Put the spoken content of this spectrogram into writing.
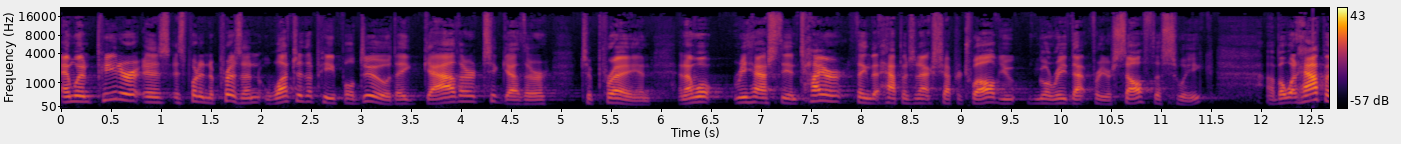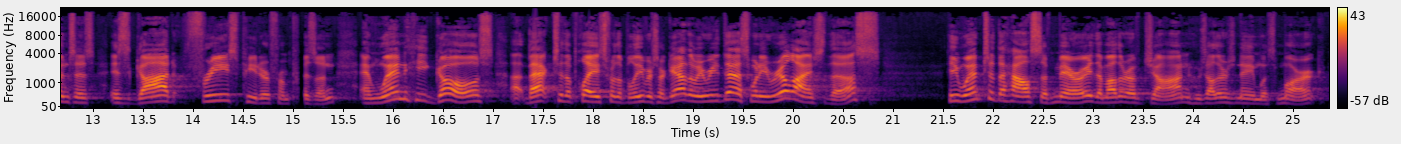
And when Peter is, is put into prison, what do the people do? They gather together to pray. And, and I won't rehash the entire thing that happens in Acts chapter 12. You can go read that for yourself this week. Uh, but what happens is, is God frees Peter from prison. And when he goes uh, back to the place where the believers are gathered, we read this. When he realized this, he went to the house of Mary, the mother of John, whose other's name was Mark,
